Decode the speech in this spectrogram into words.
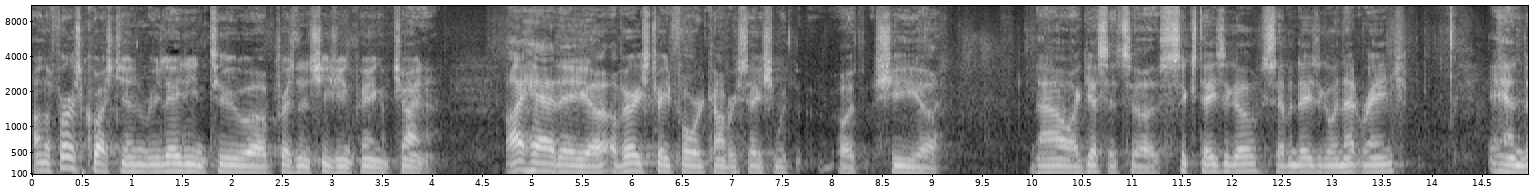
On the first question relating to uh, President Xi Jinping of China, I had a, uh, a very straightforward conversation with, with Xi uh, now, I guess it's uh, six days ago, seven days ago in that range. And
